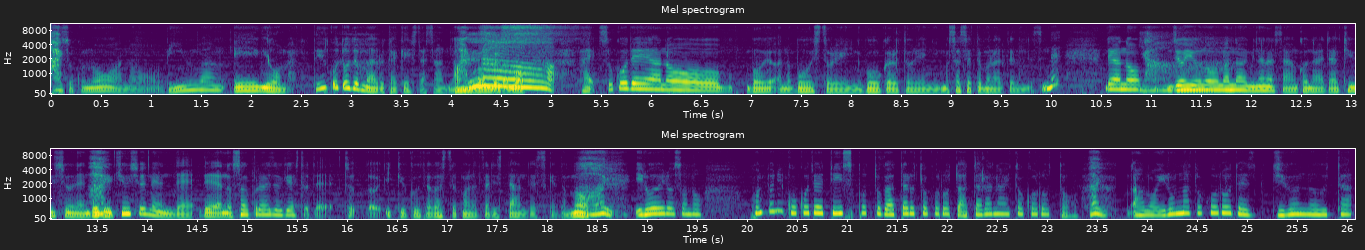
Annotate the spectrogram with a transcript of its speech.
はい、そこのあの敏腕営業マンということでもある竹下さんなんあですけども、らはい、そこであのボイあのボイストレーニングボーカルトレーニングもさせてもらってるんですね。であの女優の七海奈々さんこの間9周年デビュはい。ー9周年で,、であのサプライズゲストでちょっと一曲歌わせてもらったりしたんですけども、はい。いろいろその本当にここで T スポットが当たるところと当たらないところとはい。あのいろんなところで自分の歌、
